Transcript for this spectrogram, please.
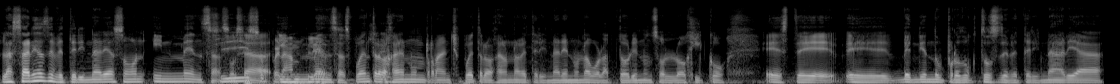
Las áreas de veterinaria son inmensas, o sea, inmensas. Pueden trabajar en un rancho, pueden trabajar en una veterinaria, en un laboratorio, en un zoológico, este, eh, vendiendo productos de veterinaria,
